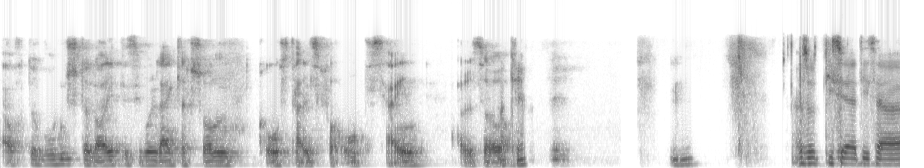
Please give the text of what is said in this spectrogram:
auch der Wunsch der Leute, sie wollen eigentlich schon großteils vor Ort sein. Also. Okay. Mhm. Also dieser, dieser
